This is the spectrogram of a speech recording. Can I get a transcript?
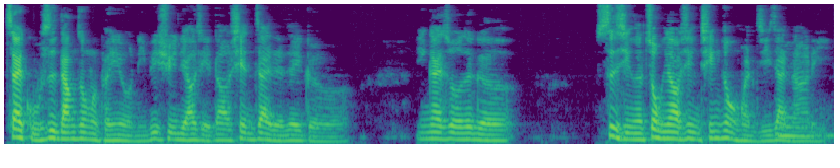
在股市当中的朋友，你必须了解到现在的这个，应该说这个事情的重要性，轻重缓急在哪里。嗯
